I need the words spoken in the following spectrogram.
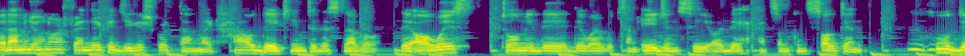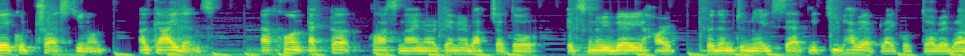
বাট আমি যখন আমার ফ্রেন্ডদেরকে জিজ্ঞেস করতাম লাইক হাউ দে কেম টু দিস লেভেল দে অলওয়েজ told me they they were with some agency or they had some consultant mm-hmm. who they could trust you know a guidance এখন একটা ক্লাস নাইন or টেন এর বাচ্চা তো it's going to be very hard for them to know exactly কিভাবে অ্যাপ্লাই করতে হবে বা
